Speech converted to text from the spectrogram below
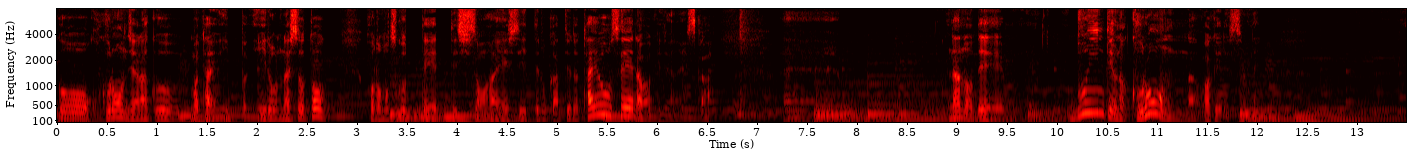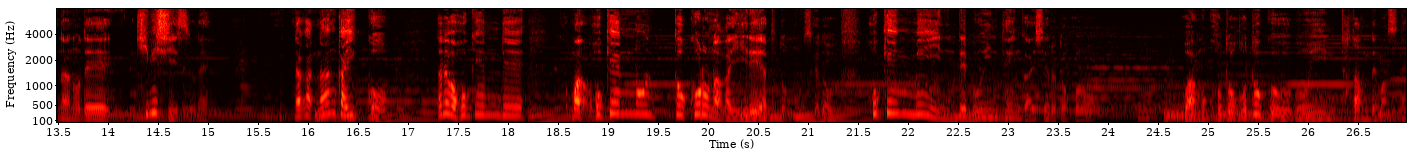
こうクローンじゃなく、まあ、いいろんな人と子供作ってって子孫繁栄していってるかっていうと多様性なわけじゃないですか、えー、なので部員っていうのはクローンなわけですよね。なので厳しいですよね。なんかなんか一個例えば保険でまあ、保険のとコロナがいい例やったと思うんですけど保険メインで部員展開してるところはもうことごとく部員畳んでますね。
